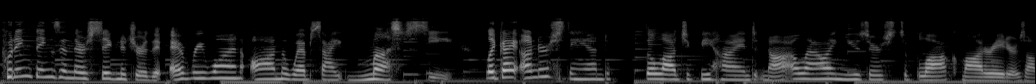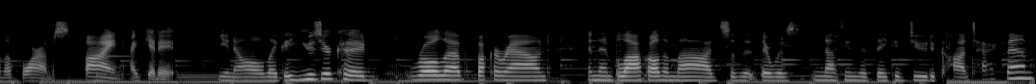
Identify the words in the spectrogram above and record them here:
putting things in their signature that everyone on the website must see? Like, I understand the logic behind not allowing users to block moderators on the forums. Fine, I get it. You know, like a user could roll up, fuck around, and then block all the mods so that there was nothing that they could do to contact them.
